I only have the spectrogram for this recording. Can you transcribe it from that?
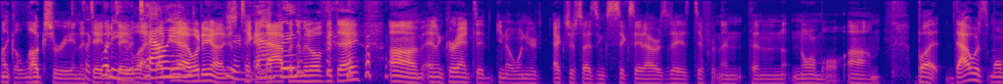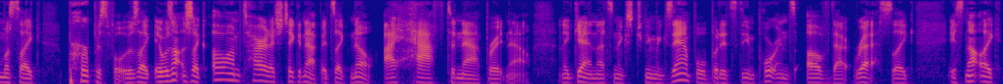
like a luxury in It's a day to day life. Like, yeah, what do you know? Just You're take a nap in the middle of the day. um, and granted, you know, when you're exercising six, eight hours a day is different than than normal. Um, but that was almost like purposeful. It was like it was not just like, oh, I'm tired, I should take a nap. It's like, no, I have to nap right now. And again, that's an extreme example, but it's the importance of that rest. Like it's not like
